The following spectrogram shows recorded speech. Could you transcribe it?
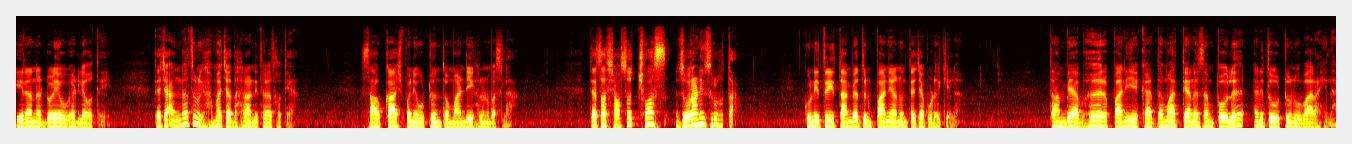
इरानं डोळे उघडले होते. त्याच्या अंगातून घामाच्या धारा निथळत होत्या. सावकाशपणे उठून तो मांडी घालून बसला. त्याचा श्वासोच्छ्वास जोराने सुरू होता. कुणीतरी तांब्यातून पाणी आणून त्याच्या पुढं केलं. तांब्याभर पाणी एका दमात त्यानं संपवलं आणि तो उठून उभा राहिला.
